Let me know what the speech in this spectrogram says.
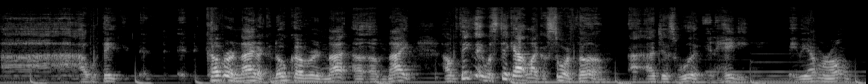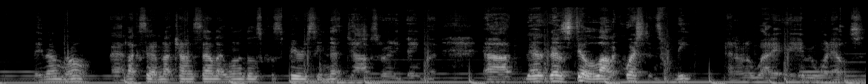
Uh, I would think cover a night or no cover of night, uh, of night, I would think they would stick out like a sore thumb. I, I, just would. In Haiti, maybe I'm wrong. Maybe I'm wrong. Uh, like I said, I'm not trying to sound like one of those conspiracy nut jobs or anything, but uh, there, there's still a lot of questions for me. I don't know about everyone else.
